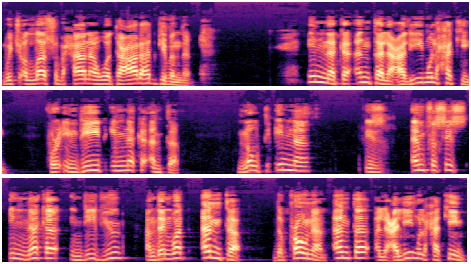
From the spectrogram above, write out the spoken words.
which Allah subhanahu wa ta'ala had given them إنك أنت العليم الحكيم for indeed إنك أنت note inna is emphasis innaka indeed you. And then what? Anta the pronoun. Anta al-alim al-hakim.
